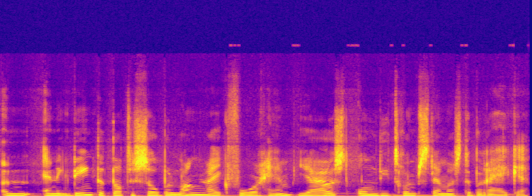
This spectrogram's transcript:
Een, en ik denk dat dat is zo belangrijk voor hem, juist om die Trump-stemmers te bereiken.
